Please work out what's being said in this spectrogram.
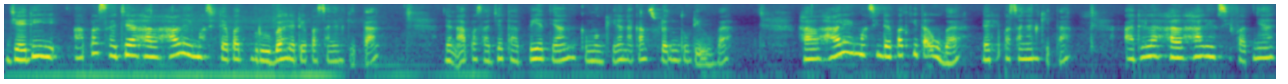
Jadi, apa saja hal-hal yang masih dapat berubah dari pasangan kita? Dan apa saja tabiat yang kemungkinan akan sulit untuk diubah? Hal-hal yang masih dapat kita ubah dari pasangan kita adalah hal-hal yang sifatnya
